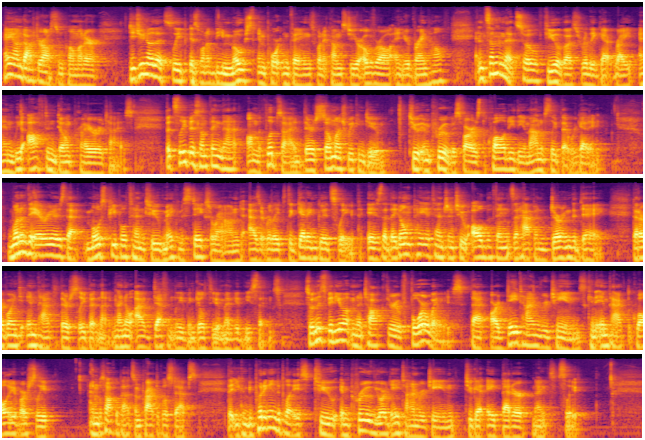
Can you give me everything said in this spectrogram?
Hey, I'm Dr. Austin Perlmutter. Did you know that sleep is one of the most important things when it comes to your overall and your brain health? And something that so few of us really get right, and we often don't prioritize. But sleep is something that, on the flip side, there's so much we can do to improve as far as the quality, the amount of sleep that we're getting. One of the areas that most people tend to make mistakes around as it relates to getting good sleep is that they don't pay attention to all the things that happen during the day that are going to impact their sleep at night. And I know I've definitely been guilty of many of these things. So in this video, I'm to talk through four ways that our daytime routines can impact the quality of our sleep. And we'll talk about some practical steps that you can be putting into place to improve your daytime routine to get a better night's sleep.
